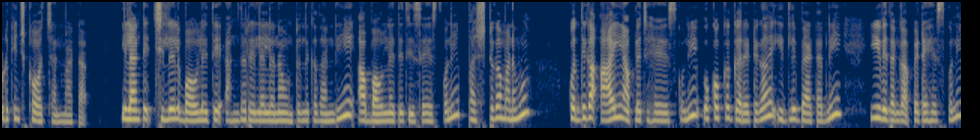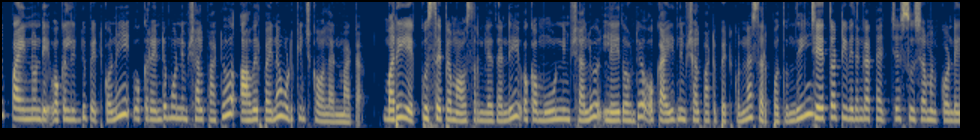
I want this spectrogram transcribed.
ఉడికించుకోవచ్చు అనమాట ఇలాంటి చిల్లుల బౌల్ అయితే అందరి ఇళ్ళలోనే ఉంటుంది కదండి. ఆ బౌల్ని అయితే తీసేసుకొని ఫస్ట్గా మనము కొద్దిగా ఆయిల్ని అప్లై చేసుకొని ఒక్కొక్క గరిటెగా ఇడ్లీ బ్యాటర్ని ఈ విధంగా పెట్టేసుకొని పైనుండి ఒక లిడ్డు పెట్టుకొని ఒక రెండు మూడు నిమిషాల పాటు ఆవిరిపైన ఉడికించుకోవాలన్నమాట. మరీ ఎక్కువసేపు ఏం అవసరం లేదండి. ఒక మూడు నిమిషాలు లేదు అంటే ఒక ఐదు నిమిషాల పాటు పెట్టుకున్నా సరిపోతుంది. చేతితోటి ఈ విధంగా టచ్ చేసి చూసామనుకోండి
